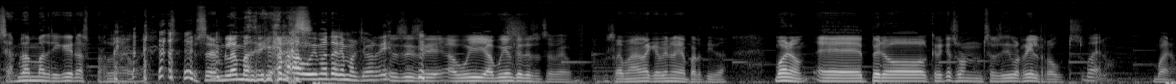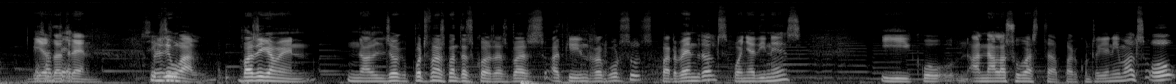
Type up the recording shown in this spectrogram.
Semblen madrigueres, perdoneu, eh? Semblen madrigueres. Avui matarem el Jordi. Sí, sí, avui, avui em quedo sense veu. La setmana que ve no hi ha partida. Bueno, eh, però crec que són, se'ls diu railroads. Bueno, Bueno, vies de tren. Sí, Però és igual. Bàsicament, el joc pots fer unes quantes coses. Vas adquirint recursos per vendre'ls, guanyar diners i anar a la subhasta per aconseguir animals o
